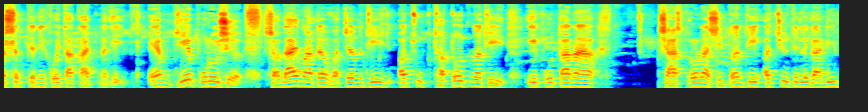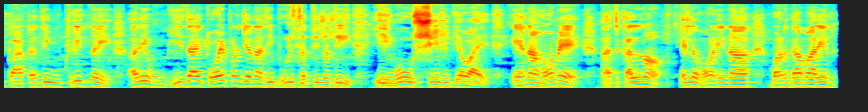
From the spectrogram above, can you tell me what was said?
અસત્યની કોઈ તાકાત નથી. એમ જે પુરુષ સદાય માટે વચનથી અચૂક થતો જ નથી, એ પોતાના શાસ્ત્રોના સિદ્ધાંતથી અચ્યુત એટલે ગાડી પાટાથી ઉતરી જ નહીં. અરે ઊંઘી જાય તોય પણ જેનાથી ભૂલ થતી નથી. એવો સિંહ કહેવાય. એના હોમે આજકાલનો એટલે વણીના બણગા મારીને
